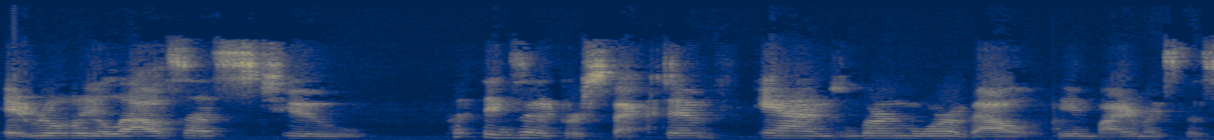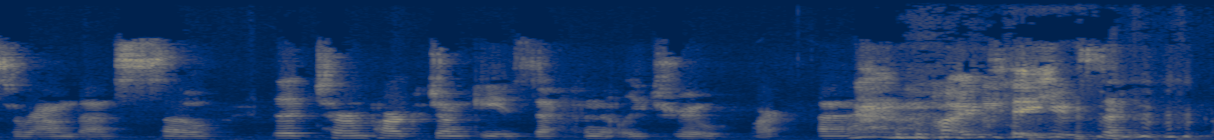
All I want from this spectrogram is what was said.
it really allows us to put things in a perspective and learn more about the environments that surround us. So the term park junkie is definitely true, Mark, uh, Mike, that you said.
